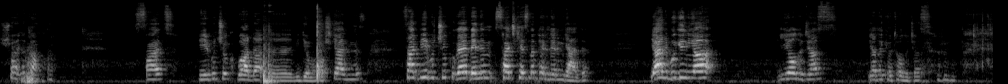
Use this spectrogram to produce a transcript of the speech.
Şöyle kal. Saat bir buçuk. Bu arada e, videoma hoş geldiniz. Saat bir buçuk ve benim saç kesme perilerim geldi. Yani bugün ya iyi olacağız ya da kötü olacağız.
